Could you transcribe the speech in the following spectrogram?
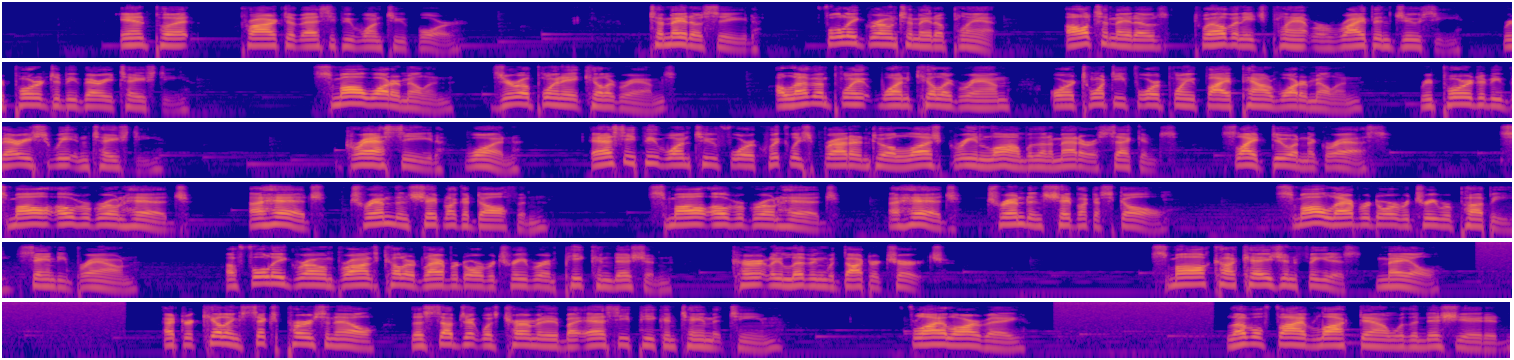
Input: Product of SCP-124 Tomato seed Fully grown tomato plant all tomatoes, twelve in each plant, were ripe and juicy, reported to be very tasty. Small watermelon, 0.8 kg 11.1 kg or 24.5 lb watermelon, reported to be very sweet and tasty. Grass seed 1. SCP-124 quickly sprouted into a lush green lawn within a matter of seconds. Slight dew on the grass. Small overgrown hedge. A hedge, trimmed and shaped like a dolphin. Small overgrown hedge. A hedge, trimmed and shaped like a skull. Small Labrador Retriever puppy, sandy brown. A fully grown bronze-colored Labrador Retriever in peak condition, currently living with Dr. Church. Small Caucasian fetus, male. After killing six personnel, the subject was terminated by SCP Containment Team. Fly larvae, Level 5 lockdown was initiated.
